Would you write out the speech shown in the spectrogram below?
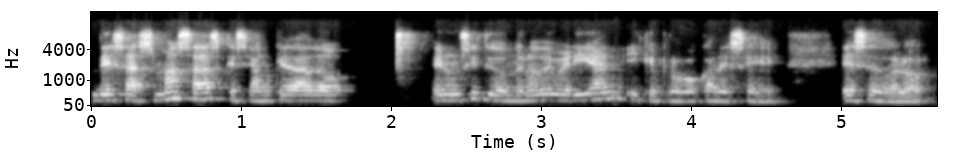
de esas masas que se han quedado en un sitio donde no deberían y que provocan ese, ese dolor.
